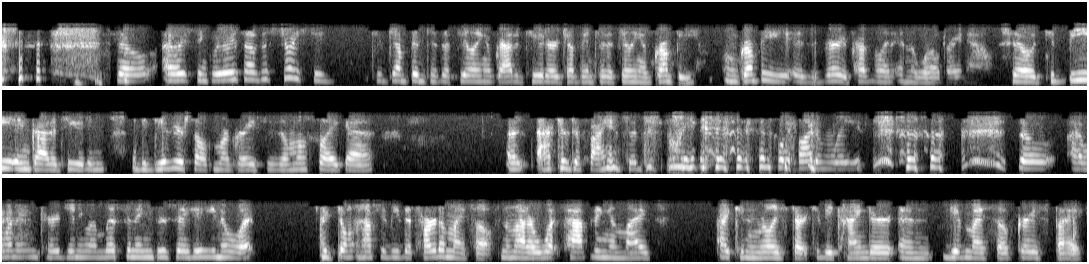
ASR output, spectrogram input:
so I always think we always have this choice to to jump into the feeling of gratitude or jump into the feeling of grumpy. And grumpy is very prevalent in the world right now. So to be in gratitude and, and to give yourself more grace is almost like a an act of defiance at this point in a lot of ways. so I want to encourage anyone listening to say, hey, you know what? I don't have to be this hard on myself. No matter what's happening in life, I can really start to be kinder and give myself grace by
